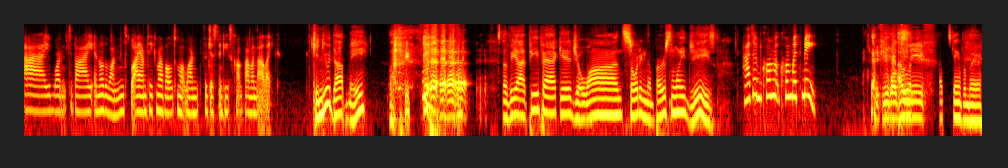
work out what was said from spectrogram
I want to buy another wand, but I am taking my Voldemort one for just in case I can't find one that I like. Can you adopt me? It's a VIP package, a wand, sorting them personally. Jeez, Adam, come come with me. if you want to leave, that just came from there.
